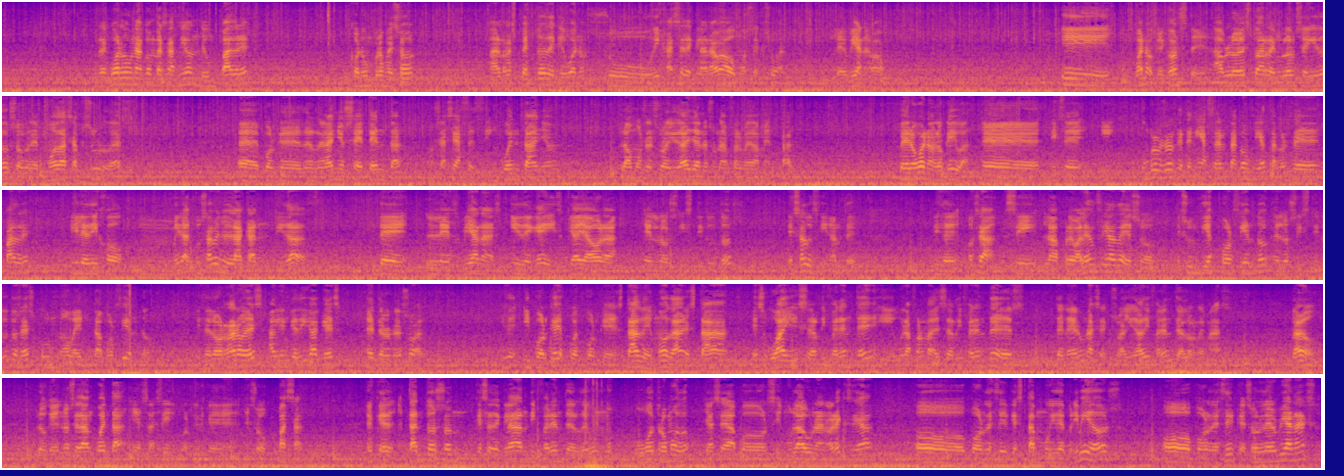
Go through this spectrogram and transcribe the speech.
Recuerdo una conversación de un padre con un profesor al respecto de que, bueno, su hija se declaraba homosexual, lesbiana, vamos. Y bueno, que conste, hablo esto a renglón seguido sobre modas absurdas, eh, porque desde el año 70, o sea, se hace 50 años, la homosexualidad ya no es una enfermedad mental. Pero bueno, lo que iba, eh, dice, y un profesor que tenía cierta confianza con ese padre y le dijo, mm, mira, tú sabes la cantidad de lesbianas y de gays que hay ahora en los institutos, es alucinante. Dice, o sea, si la prevalencia de eso es un 10%, en los institutos es un 90% lo raro es alguien que diga que es heterosexual. ¿y por qué? Pues porque está de moda, está es guay ser diferente y una forma de ser diferente es tener una sexualidad diferente a los demás. Claro, lo que no se dan cuenta, y es así, porque es que eso pasa, es que tantos son que se declaran diferentes de un u otro modo, ya sea por simular una anorexia, o por decir que están muy deprimidos, o por decir que son lesbianas,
